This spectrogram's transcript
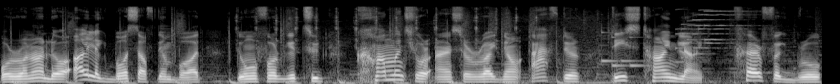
or Ronaldo? I like both of them, but don't forget to comment your answer right now after this timeline. Perfect, bro.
